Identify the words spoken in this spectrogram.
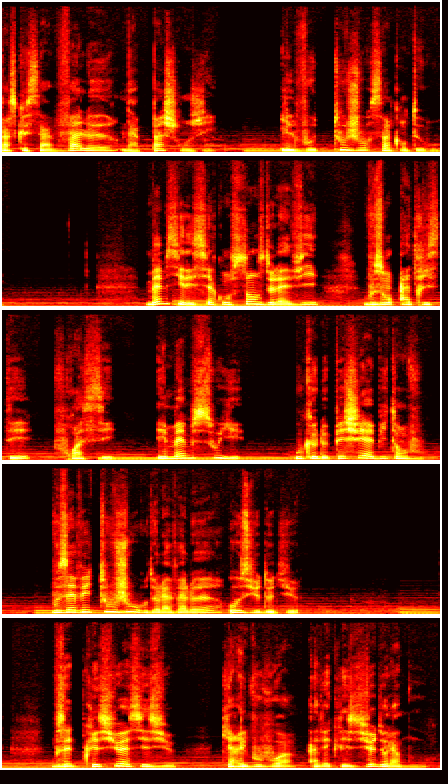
parce que sa valeur n'a pas changé. Il vaut toujours 50 euros. Même si les circonstances de la vie vous ont attristé, froissé et même souillé, ou que le péché habite en vous, vous avez toujours de la valeur aux yeux de Dieu. Vous êtes précieux à ses yeux, car il vous voit avec les yeux de l'amour,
